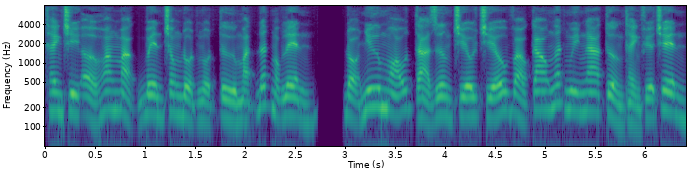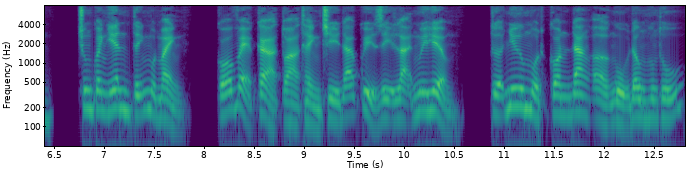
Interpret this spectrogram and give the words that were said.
Thành trì ở hoang mạc bên trong đột ngột từ mặt đất mọc lên, đỏ như máu tà dương chiếu chiếu vào cao ngất nguy nga tường thành phía trên, chung quanh yên tĩnh một mảnh, có vẻ cả tòa thành trì đã quỷ dị lại nguy hiểm, tựa như một con đang ở ngủ đông hung thú,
